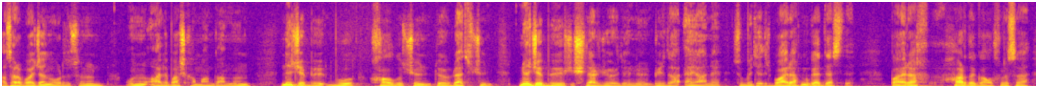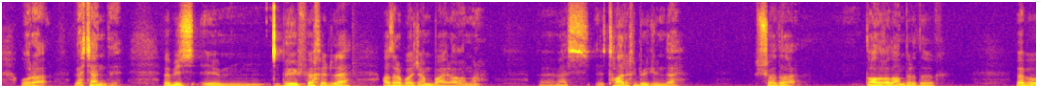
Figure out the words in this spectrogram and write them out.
Azərbaycan ordusunun, onun ali baş komandanının necə böyük, bu xalq üçün, dövlət üçün necə böyük işlər gördüyünü bir daha əyani sübut edir. Bayraq müqəddəsdir. Bayraq harda qalxırsa, ora vətəndir. Və biz e, böyük fəxrlə Azərbaycan bayrağını e, məhz tarixi bir gündə Şuşada dalğalandırdıq və bu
